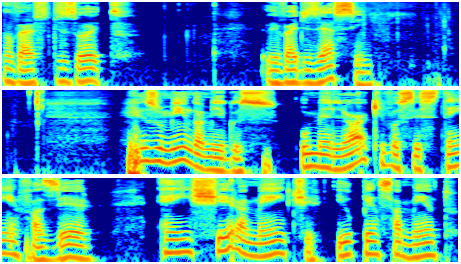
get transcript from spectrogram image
no verso 18, ele vai dizer assim: Resumindo, amigos, o melhor que vocês têm a fazer é encher a mente e o pensamento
